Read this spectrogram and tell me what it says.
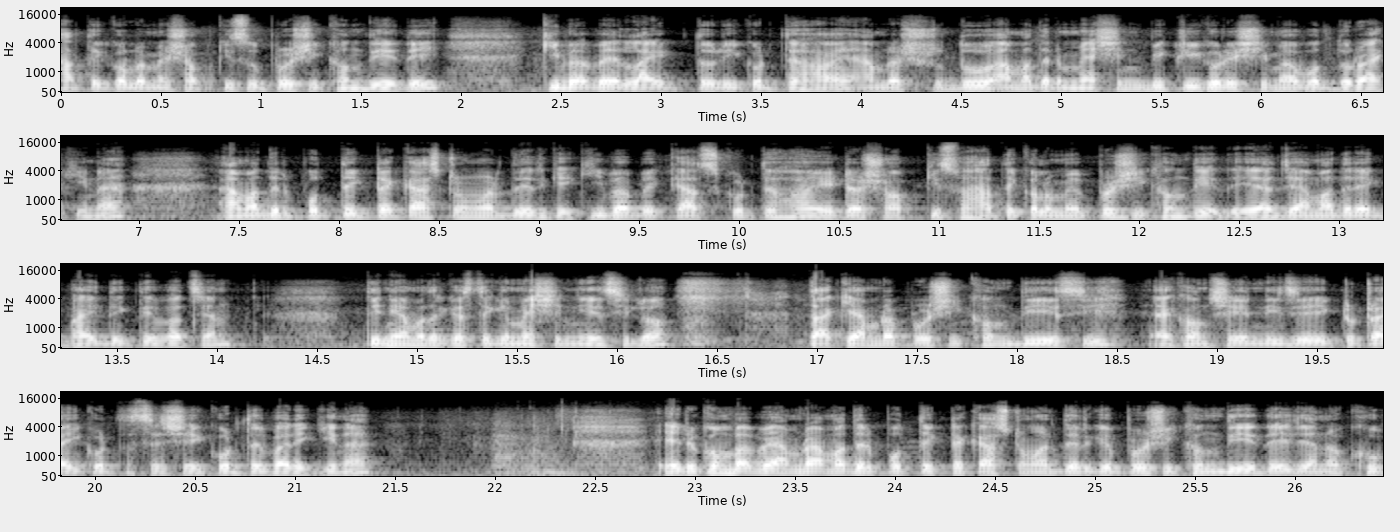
হাতে কলমে সব কিছু প্রশিক্ষণ দিয়ে দিই, কীভাবে লাইট তৈরি করতে হয়। আমরা শুধু আমাদের মেশিন বিক্রি করে সীমাবদ্ধ রাখি না, আমাদের প্রত্যেকটা কাস্টমারদেরকে কীভাবে কাজ করতে হয়, এটা সব কিছু হাতে কলমে প্রশিক্ষণ দিয়ে দেয় আর যে আমাদের এক ভাই দেখতে পাচ্ছেন, তিনি আমাদের কাছ থেকে মেশিন নিয়েছিল, তাকে আমরা প্রশিক্ষণ দিয়েছি। এখন সে নিজে একটু ট্রাই করতেছে, সে করতে পারে কিনা। এরকমভাবে আমরা আমাদের প্রত্যেকটা কাস্টমারদেরকে প্রশিক্ষণ দিয়ে দেই যেন খুব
